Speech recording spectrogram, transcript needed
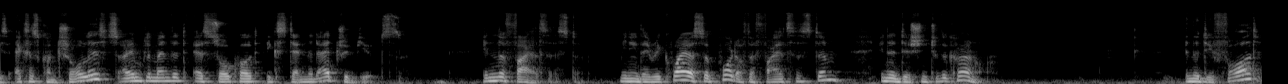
These access control lists are implemented as so-called extended attributes in the file system, meaning they require support of the file system in addition to the kernel. In the default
